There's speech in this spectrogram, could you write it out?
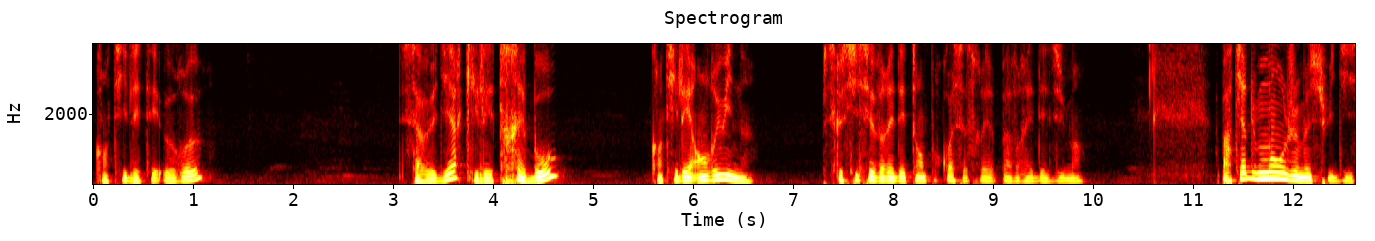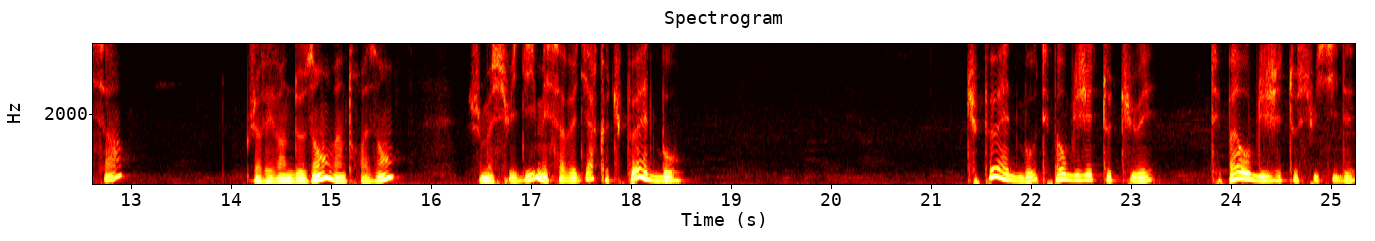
quand il était heureux, ça veut dire qu'il est très beau quand il est en ruine. Parce que si c'est vrai des temps, pourquoi ça ne serait pas vrai des humains? À partir du moment où je me suis dit ça, j'avais 22 ans, 23 ans, je me suis dit, mais ça veut dire que tu peux être beau. Tu peux être beau, tu n'es pas obligé de te tuer tu n'es pas obligé de te suicider.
